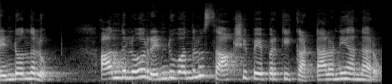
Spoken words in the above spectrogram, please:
రెండు వందలు. అందులో రెండు వందలు సాక్షి పేపర్కి కట్టాలని అన్నారు.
